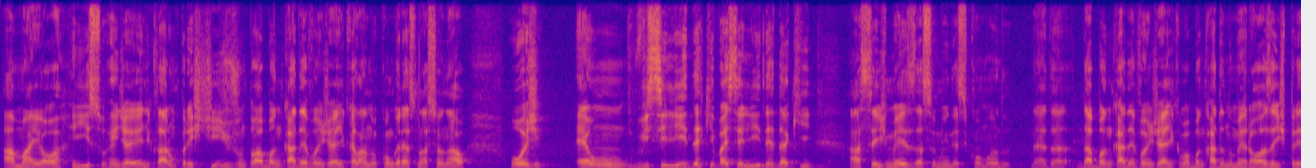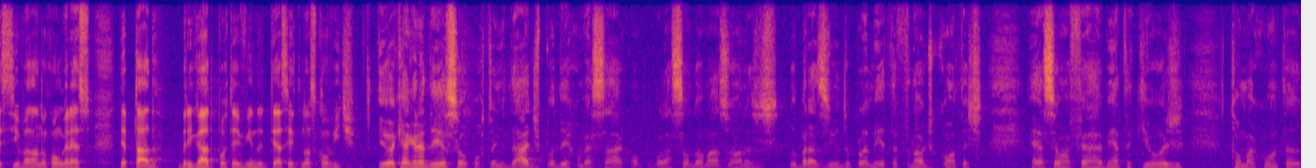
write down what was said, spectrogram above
a maior, e isso rende a ele, claro, um prestígio junto à bancada evangélica lá no Congresso Nacional. Hoje é um vice-líder que vai ser líder daqui há seis meses, assumindo esse comando né, da, da, bancada evangélica, uma bancada numerosa e expressiva lá no Congresso. Deputado, obrigado por ter vindo e ter aceito o nosso convite. Eu é que agradeço a oportunidade de poder conversar com a população do Amazonas, do Brasil e do planeta. Afinal de contas, essa é uma ferramenta que hoje toma conta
